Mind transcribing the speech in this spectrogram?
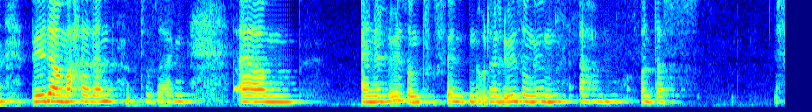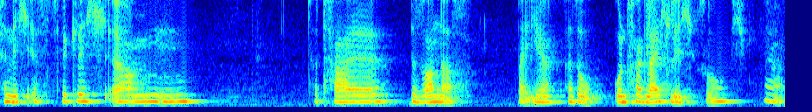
Bildermacherin sozusagen, ähm, eine Lösung zu finden oder Lösungen. Ähm, und das finde ich ist wirklich total besonders bei ihr, also unvergleichlich. So, ich, ja.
